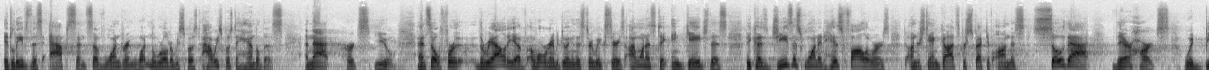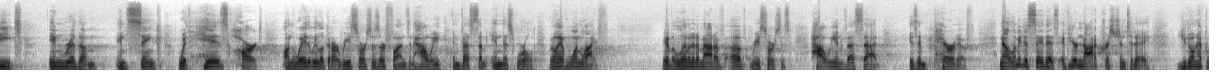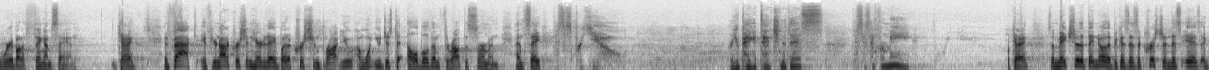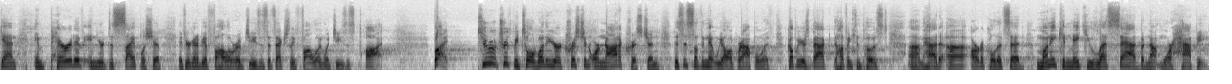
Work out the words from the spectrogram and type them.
it leaves this absence of wondering what in the world are we supposed to, how are we supposed to handle this? And that hurts you. And so, for the reality of, of what we're going to be doing in this three week series, I want us to engage this because Jesus wanted his followers to understand God's perspective on this so that their hearts would beat in rhythm, in sync with his heart on the way that we look at our resources, our funds, and how we invest them in this world. We only have one life. We have a limited amount of, of resources. How we invest that is imperative. Now, let me just say this if you're not a Christian today, you don't have to worry about a thing I'm saying. Okay? In fact, if you're not a Christian here today, but a Christian brought you, I want you just to elbow them throughout the sermon and say, This is for you. Are you paying attention to this? This isn't for me okay? So make sure that they know that because as a Christian, this is, again, imperative in your discipleship if you're going to be a follower of Jesus that's actually following what Jesus taught. But to, truth be told, whether you're a Christian or not a Christian, this is something that we all grapple with. A couple years back, the Huffington Post um, had an article that said, Money can make you less sad but not more happy.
